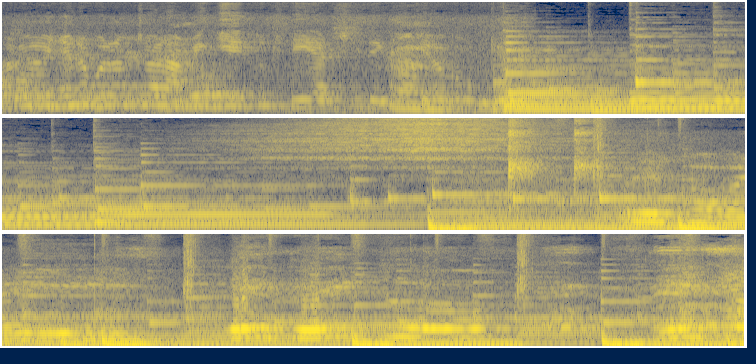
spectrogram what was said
আমি ওই জন্য বললাম চল আমি গিয়ে একটু খেয়ে আসি দেখি হ্যাঁ। কীরকম এই তো এই তো এই তো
